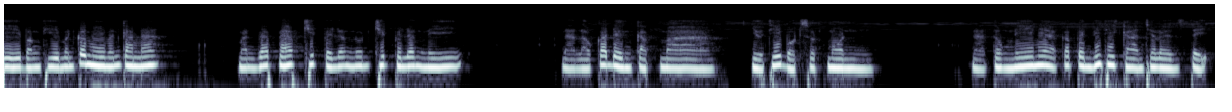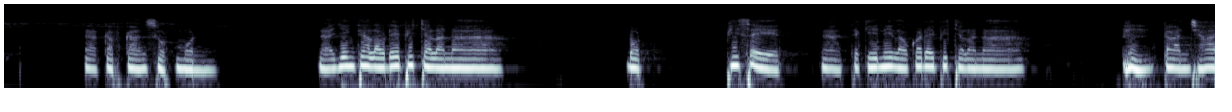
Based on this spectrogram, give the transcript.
ดีบางทีมันก็มีเหมือนกันนะ มันแวบๆคิดไปเรื่องนู้นคิดไปเรื่องนี้นะเราก็ดึงกลับมาอยู่ที่บทสวดมนต์นะตรงนี้เนี่ยก็เป็นวิธีการเจริญสตินะกับการสวดมนต์นะยิ่งถ้าเราได้พิจารณาบท พิเศษนะตะกี้นี้เราก็ได้พิจารณาการใช้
